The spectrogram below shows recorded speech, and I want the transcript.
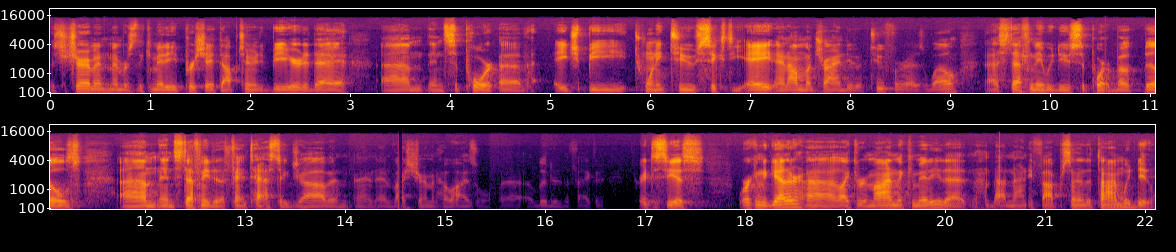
Mr. Chairman, members of the committee, appreciate the opportunity to be here today um, in support of HB 2268, and I'm going to try and do a twofer as well. Uh, Stephanie, we do support both bills, um, and Stephanie did a fantastic job, and, and, and Vice Chairman Hoheisel uh, alluded to the fact that it's great to see us working together. Uh, I'd like to remind the committee that about 95% of the time we do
